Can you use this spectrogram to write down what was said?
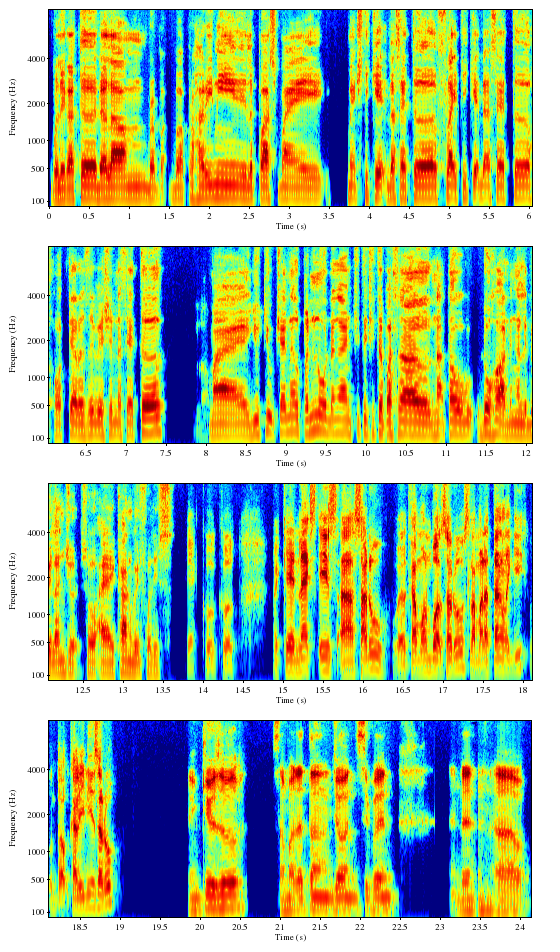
boleh kata dalam beberapa hari ni lepas my match ticket dah settle, flight ticket dah settle, hotel reservation dah settle, my YouTube channel penuh dengan cerita-cerita pasal nak tahu Doha dengan lebih lanjut. So I can't wait for this. Yeah, cool, cool. Okay, next is uh, Saru. Welcome on board Saru. Selamat datang lagi untuk kali ini Saru. Thank you Zul. Selamat datang John, Steven. And then uh,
